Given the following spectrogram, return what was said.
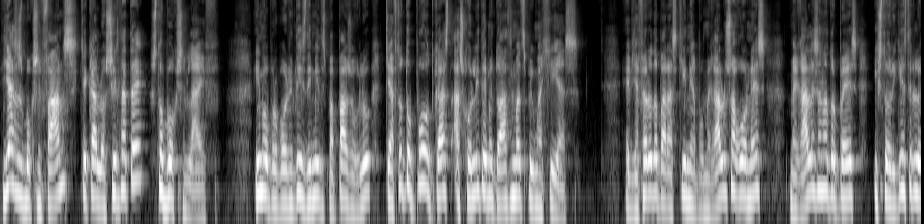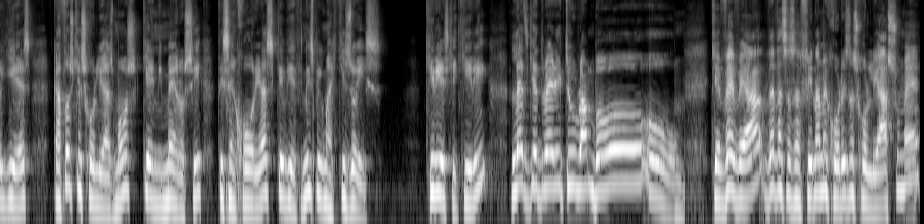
Γεια σας boxing fans και καλώς ήρθατε στο Boxing Life. Είμαι ο προπονητής Δημήτρης Παπάζογλου και αυτό το podcast ασχολείται με το άθλημα της πυγμαχίας. Ενδιαφέροντα παρασκήνια από μεγάλους αγώνες, μεγάλες ανατροπές, ιστορικές τριλογίες, καθώς και σχολιασμός και ενημέρωση της εγχώριας και διεθνής πυγμαχικής ζωής. Κυρίες και κύριοι, let's get ready to rumble! Και βέβαια δεν θα σας αφήναμε χωρίς να σχολιάσουμε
